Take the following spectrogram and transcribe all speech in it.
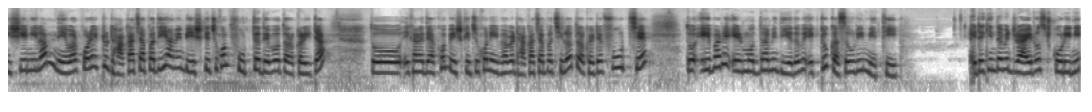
মিশিয়ে নিলাম, নেওয়ার পরে একটু ঢাকা চাপা দিয়ে আমি বেশ কিছুক্ষণ ফুটতে দেবো তরকারিটা। তো এখানে দেখো বেশ কিছুক্ষণ এইভাবে ঢাকা চাপা ছিল, তরকারিটা ফুটছে। তো এবারে এর মধ্যে আমি দিয়ে দেবো একটু কাসৌরি মেথি। এটা কিন্তু আমি ড্রাই রোস্ট করিনি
